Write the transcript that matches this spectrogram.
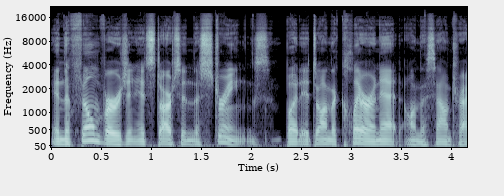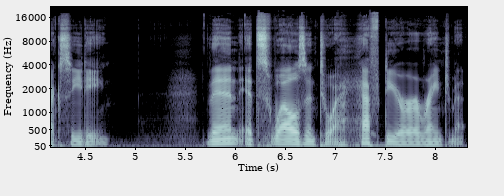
In the film version, it starts in the strings, but it's on the clarinet on the soundtrack CD. Then it swells into a heftier arrangement.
